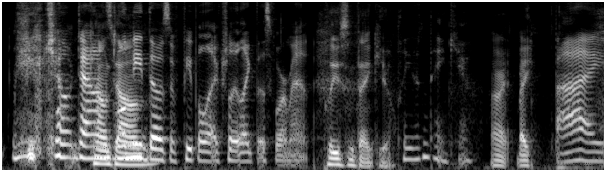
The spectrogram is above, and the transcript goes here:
Countdowns. Countdown. We'll need those if people actually like this format. please and thank you Please and thank you. all right bye Bye.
